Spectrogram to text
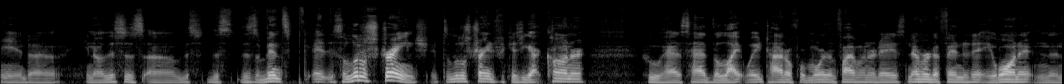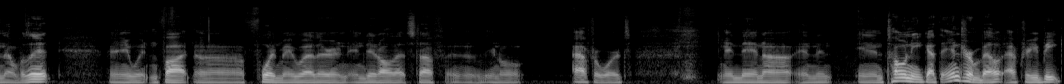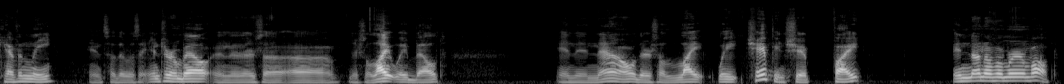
and uh, you know, this is uh, this this this event's it's a little strange. It's a little strange because you got Conor, who has had the lightweight title for more than 500 days, never defended it. He won it, and then that was it. And he went and fought uh, Floyd Mayweather and, and, did all that stuff, uh, you know, afterwards. And then and then and Tony got the interim belt after he beat Kevin Lee, and so there was an interim belt, and then there's a uh, there's a lightweight belt, and then now there's a lightweight championship fight, and none of them are involved.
